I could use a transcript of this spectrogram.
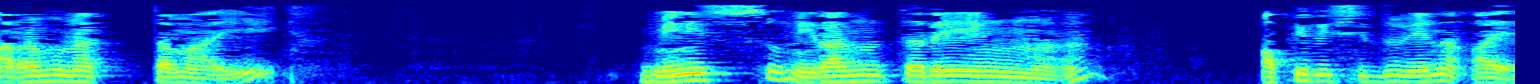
අරමුණක් තමයි මිනිස්සු නිරන්තරයෙන්ම අපිරිසිදු වෙන අය.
